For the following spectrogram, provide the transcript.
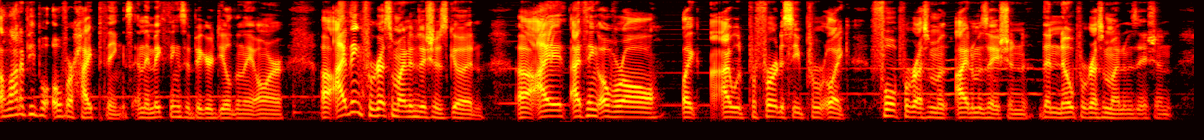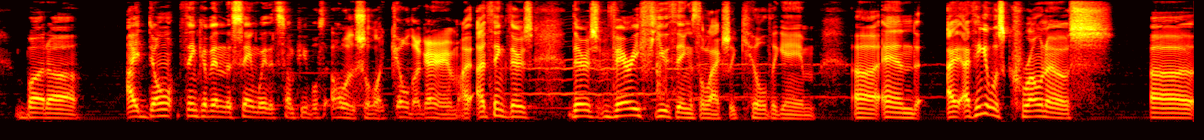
a lot of people overhype things and they make things a bigger deal than they are. Uh, i think progressive itemization is good. Uh, i i think overall like i would prefer to see pro, like full progressive itemization than no progressive itemization but uh I don't think of it in the same way that some people say, "Oh, this will like kill the game." I, I think there's there's very few things that'll actually kill the game, uh, and I, I, think it was Kronos. Uh,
